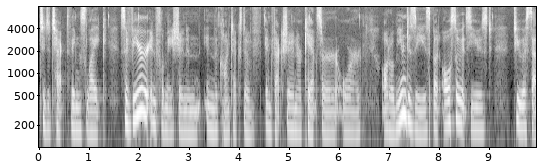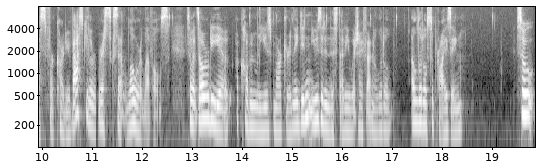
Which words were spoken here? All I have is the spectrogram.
to detect things like severe inflammation in, in the context of infection or cancer or autoimmune disease, but also it's used to assess for cardiovascular risks at lower levels. So it's already a, a, commonly used marker, and they didn't use it in this study, which I found a little a little surprising. So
